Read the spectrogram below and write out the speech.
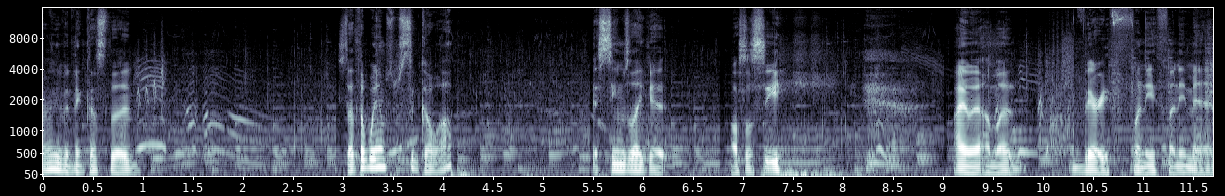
I don't even think that's the... Is that the way I'm supposed to go up? It seems like it. Also, see? I'm a, I'm a very funny, funny man.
